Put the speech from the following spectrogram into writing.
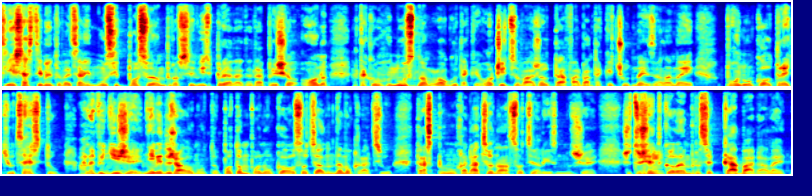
tiež sa s týmito vecami musí po svojom proste vysporiadať. Teda prišiel on a takom hnusnom logu, také horčicová, žltá farba, také čudnej zelenej, ponúkol tretiu cestu. Ale vidíš, že nevydržalo mu to. Potom ponúkol sociálnu demokraciu. Teraz ponúka nacionálsocializmus, že, že to všetko je len proste kabát, ale,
